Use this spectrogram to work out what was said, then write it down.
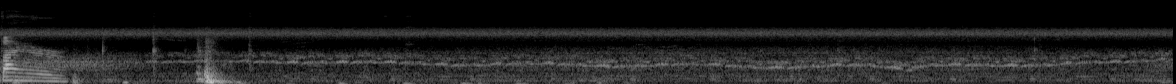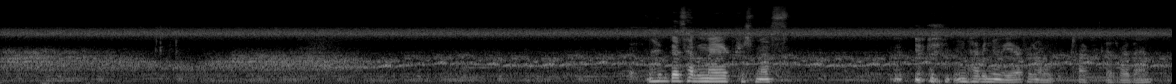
Fire! I hope you guys have a Merry Christmas. and Happy New Year if I don't talk to you guys by then.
